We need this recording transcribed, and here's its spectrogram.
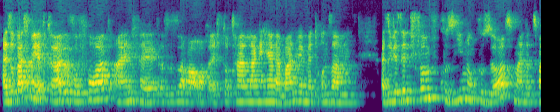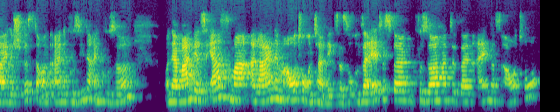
Also was mir jetzt gerade sofort einfällt, das ist aber auch echt total lange her, da waren wir mit unserem, also wir sind fünf Cousinen und Cousins, meine zwei Geschwister und eine Cousine, ein Cousin. Und da waren wir das erste Mal alleine im Auto unterwegs. Also unser ältester Cousin hatte sein eigenes Auto.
